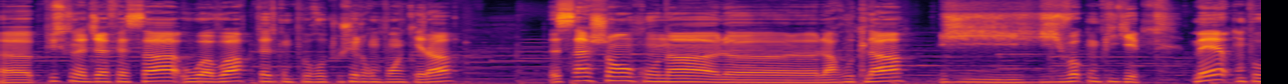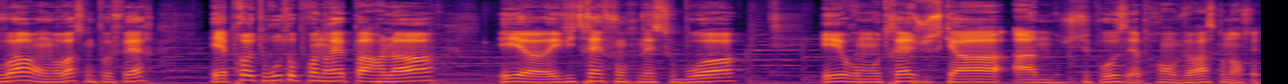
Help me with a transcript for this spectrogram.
Euh, puisqu'on a déjà fait ça, ou à voir, peut-être qu'on peut retoucher le rond-point qui est là. Sachant qu'on a la route là, j'y vois compliqué. Mais on peut voir, on va voir ce qu'on peut faire. Et après l'autoroute reprendrait par là et euh, éviterait Fontenay-sous-Bois et remonterait jusqu'à Ham, je suppose. Et après on verra ce qu'on en fait.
